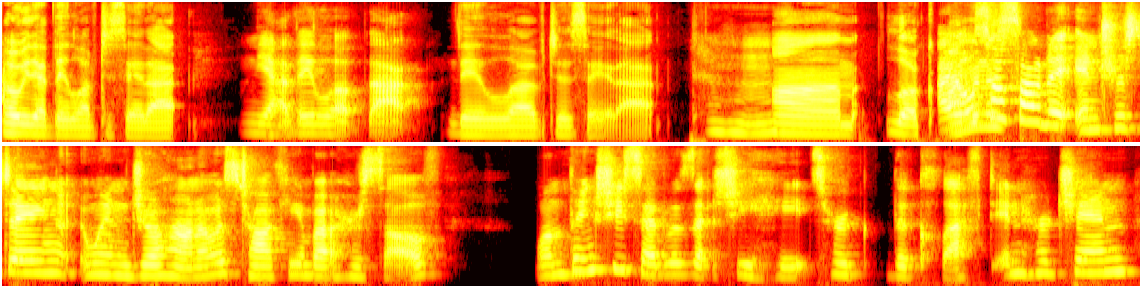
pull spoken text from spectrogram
oh yeah they love to say that Yeah, they love that. they love to say that Mhm. um look I I'm also found it interesting when Johanna was talking about herself. One thing she said was that she hates her the cleft in her chin,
